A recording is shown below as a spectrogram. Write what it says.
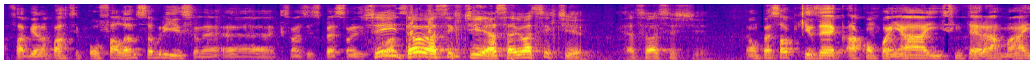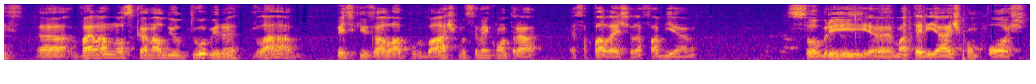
a Fabiana participou falando sobre isso, né? É, que são as inspeções. Sim, então eu assisti, essa eu assisti, essa eu assisti. Então, o pessoal que quiser acompanhar e se interar mais, uh, vai lá no nosso canal do YouTube, né? Lá, pesquisar lá por baixo, você vai encontrar essa palestra da Fabiana sobre é, materiais compostos,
